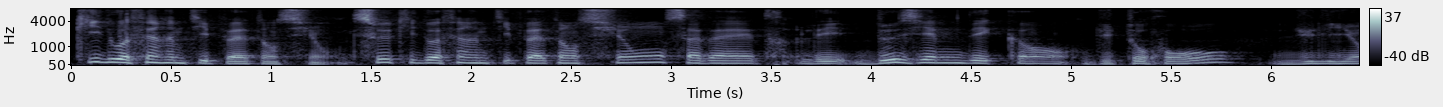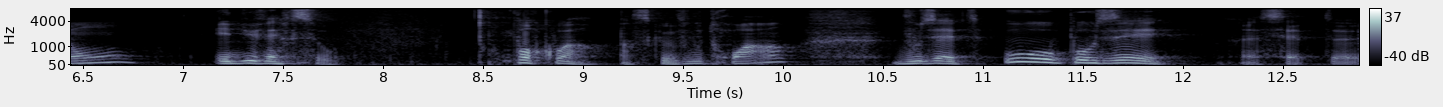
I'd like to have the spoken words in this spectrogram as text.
Qui doit faire un petit peu attention? Ceux qui doivent faire un petit peu attention, ça va être les deuxièmes décans du taureau, du lion et du verso. Pourquoi? Parce que vous trois, vous êtes ou opposés cette euh,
